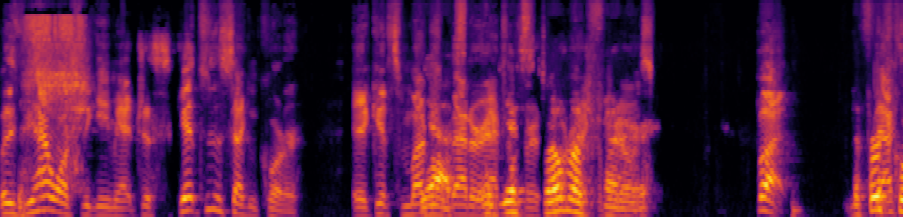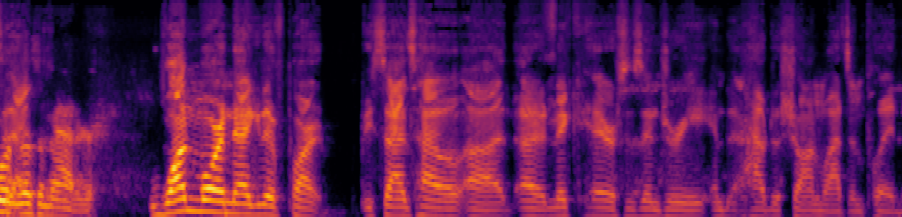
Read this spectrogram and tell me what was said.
But if you haven't watched the game yet, just get to the second quarter. It gets much Yes, better. it after gets so much better. But The first Back quarter doesn't matter. one more negative part besides how uh, uh, Nick Harris's injury and how Deshaun Watson played.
